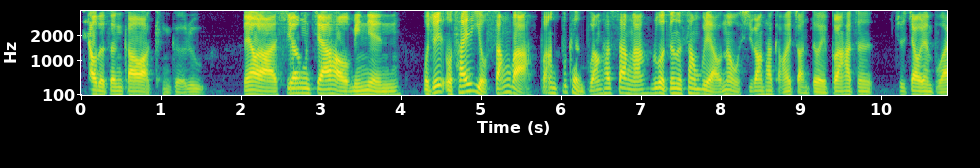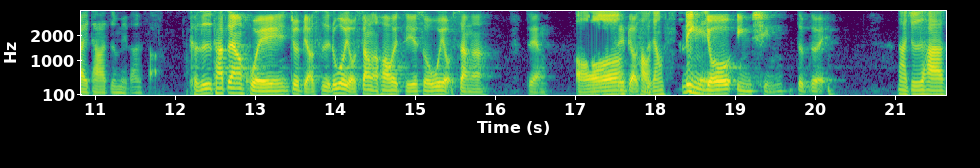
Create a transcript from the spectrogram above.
跳的真高啊，Kangaroo。没有啦，希望加好明年，我觉得我猜有伤吧，不然不可能不让他上啊。如果真的上不了，那我希望他赶快转队，不然他真的。就是教练不爱他，真没办法。可是他这样回，就表示如果有伤的话，会直接说我有伤啊，这样哦，所以表示好像是另有隐情，对不对？那就是他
